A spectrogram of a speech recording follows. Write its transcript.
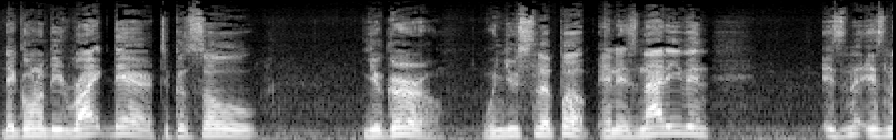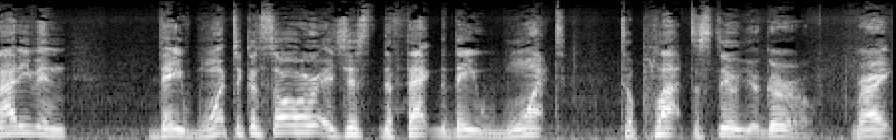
they're gonna be right there to console your girl when you slip up. And it's not even it's, it's not even they want to console her. It's just the fact that they want to plot to steal your girl, right?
